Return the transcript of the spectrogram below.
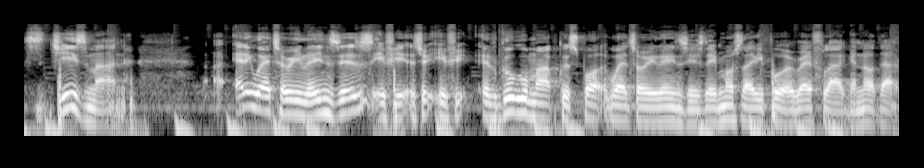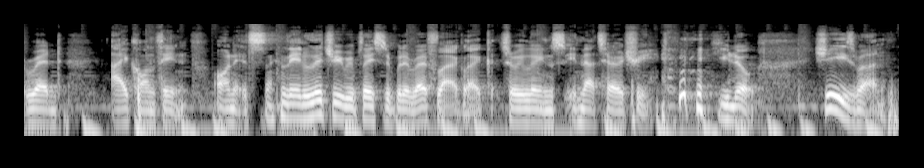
jeez, man anywhere Tory Lanez is, if you, if you, if Google Map could spot where Tory Lanez is, they most likely put a red flag and not that red icon thing on it. They literally replaced it with a red flag, like Tory Lanez in that territory. you know, jeez, man.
